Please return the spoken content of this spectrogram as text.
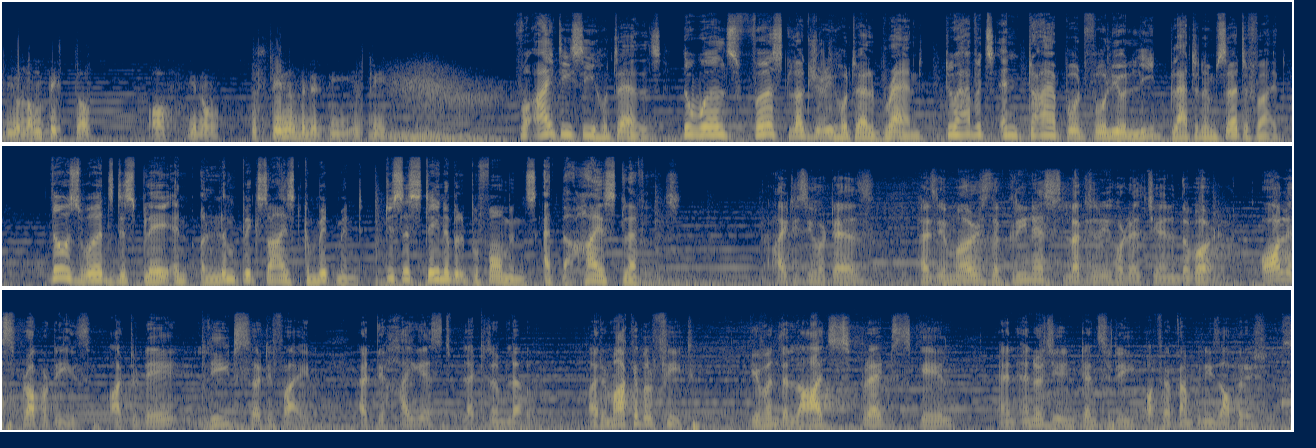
the Olympics of, of you know, sustainability is LEED. For ITC Hotels, the world's first luxury hotel brand to have its entire portfolio LEED Platinum certified. Those words display an Olympic-sized commitment to sustainable performance at the highest levels. ITC Hotels has emerged the greenest luxury hotel chain in the world. All its properties are today LEED certified at the highest platinum level. A remarkable feat given the large spread scale and energy intensity of your company's operations.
